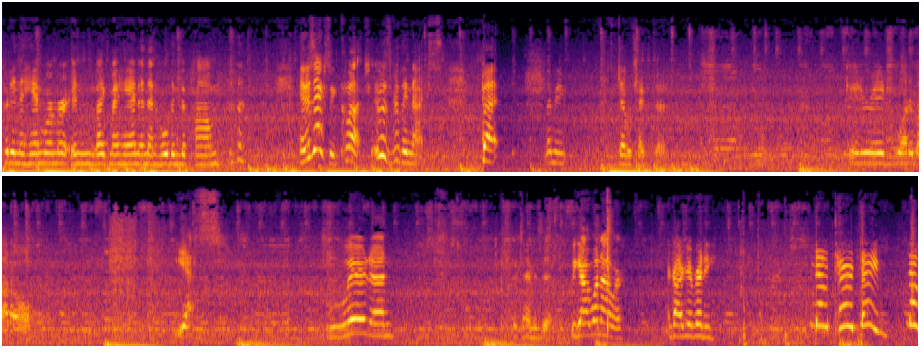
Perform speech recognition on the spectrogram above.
putting the hand warmer in like my hand and then holding the palm. it was actually clutch. It was really nice. But let me double check the Gatorade water bottle. Yes. We're done. What time is it? We got one hour. I gotta get ready. No third time. No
